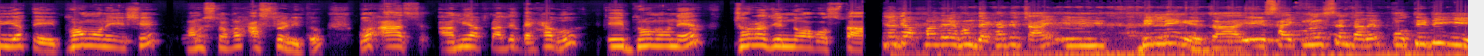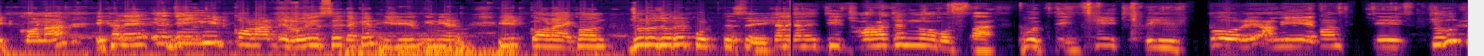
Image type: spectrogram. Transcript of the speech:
ইয়াতে ভ্রমণে এসে মানুষ তখন আশ্রয় নিত। তো আজ আমি আপনাদের দেখাবো এই ভ্রমণের জরাজীর্ণ অবস্থা। যদি আপনাদের এখন দেখাতে চাই, এই বিল্ডিং এর যা এই সাইক্লোন সেন্টারের প্রতিটি ইট কণা, এখানে এই যে ইট কণা রয়েছে, দেখেন, ইট কণা এখন জোরে জোরে পড়তেছে। এখানে যে জরাজীর্ণ অবস্থা প্রত্যেকটি ফ্লোরে আমি এখন চতুর্থ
